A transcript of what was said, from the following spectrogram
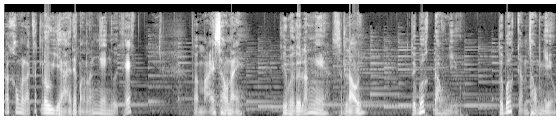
đó không là cách lâu dài để bạn lắng nghe người khác. Và mãi sau này, khi mà tôi lắng nghe, xin lỗi, tôi bớt đau nhiều tôi bớt cảm thông nhiều.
